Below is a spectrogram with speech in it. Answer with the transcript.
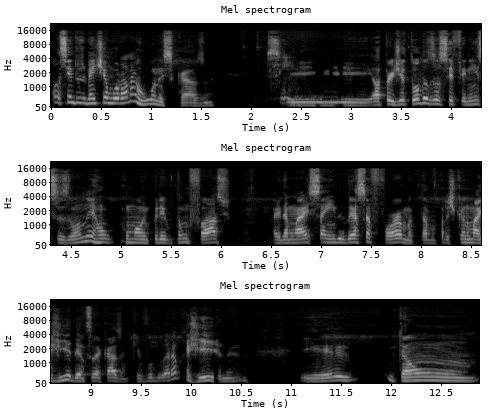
Ela simplesmente ia morar na rua nesse caso. Né? Sim. E ela perdia todas as referências, ela não ia arrumar um emprego tão fácil, ainda mais saindo dessa forma, que estava praticando magia dentro da casa, porque voodoo era magia, né? E, então,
